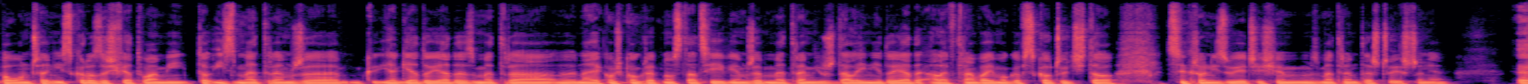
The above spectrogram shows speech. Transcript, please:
połączeni, skoro ze światłami, to i z metrem, że jak ja dojadę z metra na jakąś konkretną stację i wiem, że metrem już dalej nie dojadę, ale w tramwaj mogę wskoczyć, to synchronizujecie się z metrem też, czy jeszcze nie? E,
